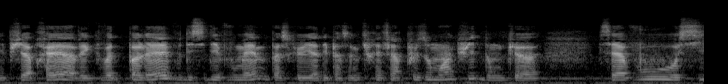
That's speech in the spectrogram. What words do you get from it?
Et puis après, avec votre palais, vous décidez vous-même, parce qu'il y a des personnes qui préfèrent plus ou moins cuite. Donc c'est à vous aussi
